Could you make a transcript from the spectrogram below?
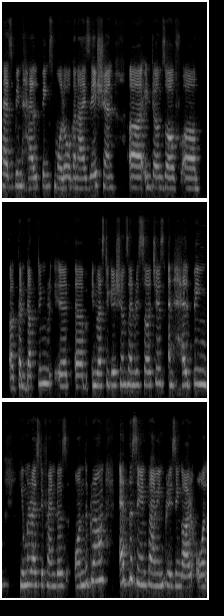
has been helping smaller organizations uh, in terms of um, uh, conducting uh, um, investigations and researches and helping human rights defenders on the ground at the same time increasing our all,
